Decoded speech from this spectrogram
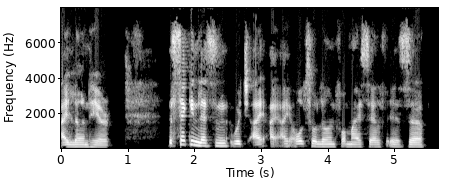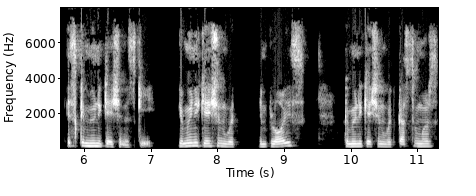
I learned here. The second lesson, which I, I, I also learned for myself, is uh, is communication is key. Communication with employees, communication with customers,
